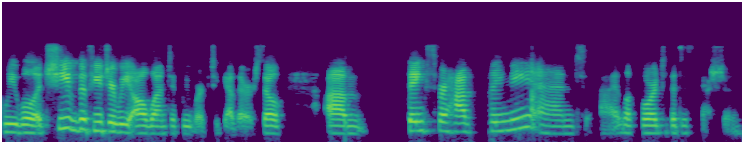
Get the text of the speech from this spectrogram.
we will achieve the future we all want if we work together. So um, thanks for having me, and I look forward to the discussion.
